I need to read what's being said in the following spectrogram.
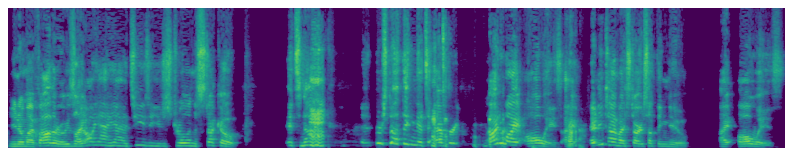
You know, my father was like, "Oh yeah, yeah, it's easy. You just drill into stucco." It's not. Mm-hmm. There's nothing that's ever. why do I always? I, uh-uh. anytime I start something new, I always,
